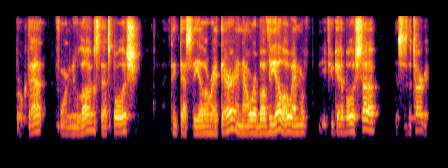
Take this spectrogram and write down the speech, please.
Broke that, formed new lugs, that's bullish. I think that's the yellow right there, and now we're above the yellow, and we're, if you get a bullish setup, this is the target.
